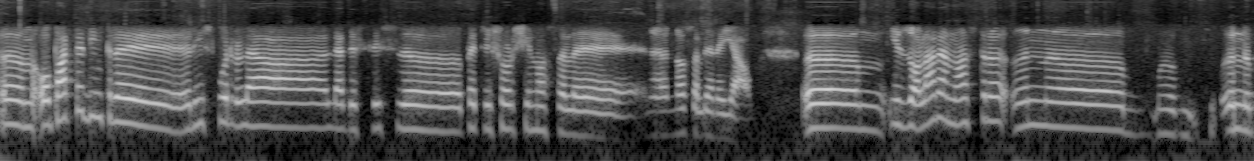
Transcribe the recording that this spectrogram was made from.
Um, O parte dintre riscuri le-a, le-a descris uh, Petrișor și nu o să le, n-o să le reiau. Um, Izolarea noastră în, uh, în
